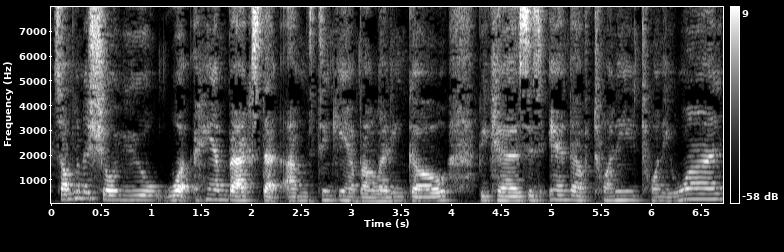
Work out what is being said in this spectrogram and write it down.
So I'm going to show you what handbags that I'm thinking about letting go because it's end of 2021.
